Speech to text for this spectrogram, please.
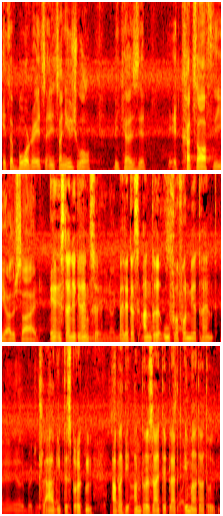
It's a border. It's, it's unusual because it, it cuts off the other side. Er ist eine Grenze, weil er das andere Ufer von mir trennt. Klar gibt es Brücken, aber die andere Seite bleibt immer da drüben.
